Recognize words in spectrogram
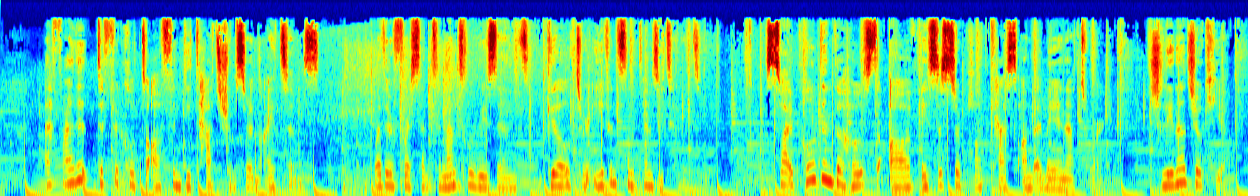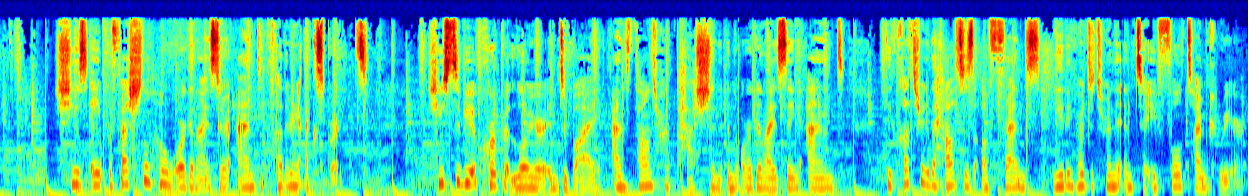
I find it difficult to often detach from certain items, whether for sentimental reasons, guilt, or even sometimes utility. So I pulled in the host of a sister podcast on the Amaeya Network, Shelina Jokhiya. She's a professional home organizer and decluttering expert. She used to be a corporate lawyer in Dubai and found her passion in organizing and decluttering the houses of friends, leading her to turn it into a full time career.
